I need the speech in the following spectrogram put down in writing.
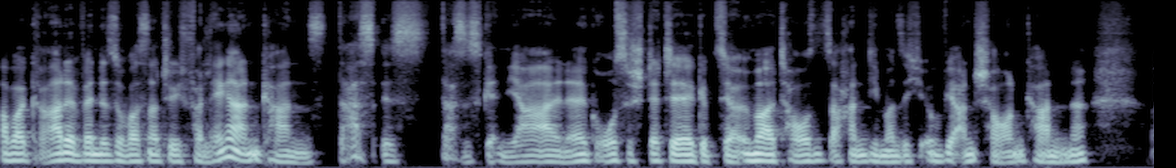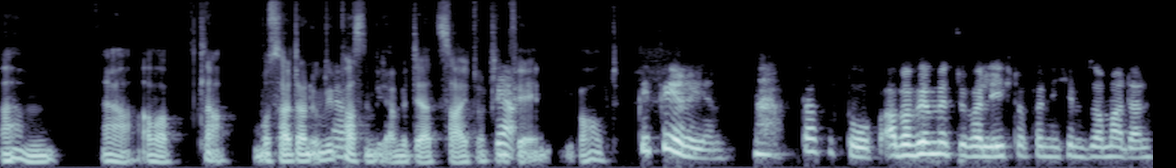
Aber gerade wenn du sowas natürlich verlängern kannst, das ist, das ist genial. Ne? Große Städte gibt es ja immer tausend Sachen, die man sich irgendwie anschauen kann. Ne? Ähm, ja, aber klar, muss halt dann irgendwie ja. passen wieder mit der Zeit und den Ferien überhaupt. Die Ferien, das ist doof. Aber wir haben jetzt überlegt, ob wir nicht im Sommer dann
